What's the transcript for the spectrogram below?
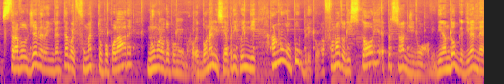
stravolgeva e reinventava il fumetto popolare numero dopo numero e Bonelli si aprì quindi a un nuovo pubblico, affamato di storie e personaggi nuovi. Dylan Dog divenne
